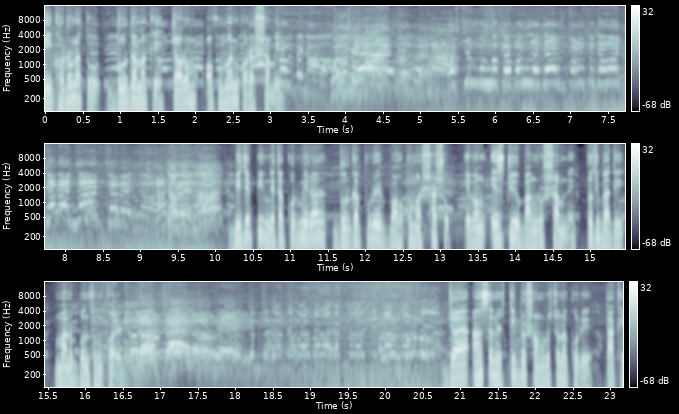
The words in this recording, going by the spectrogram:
এই ঘটনা তো দুর্গামাকে চরম অপমান করার সামিল। বিজেপি নেতাকর্মীরা দুর্গাপুরের মহকুমার শাসক এবং এসডিও বাংলোর সামনে প্রতিবাদী মানববন্ধন করেন। জয়া আহসানের তীব্র সমালোচনা করে তাকে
